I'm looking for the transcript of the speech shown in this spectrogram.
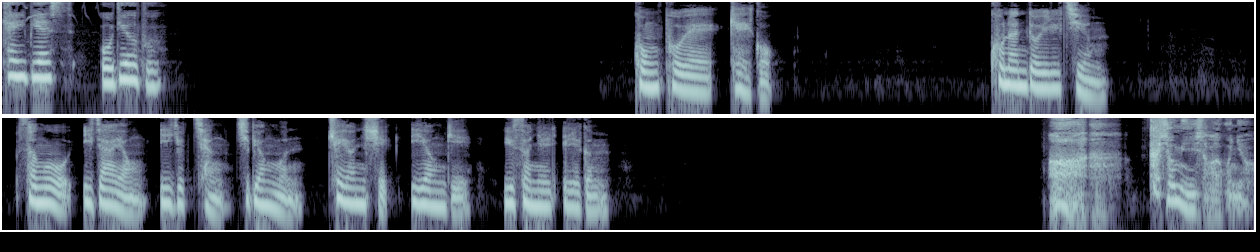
KBS 오디오북. 공포의 계곡. 코난 도일 지음 성우 이자영, 이규창, 지병문, 최현식, 이영기, 유선일 읽음 아, 그 점이 이상하군요.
